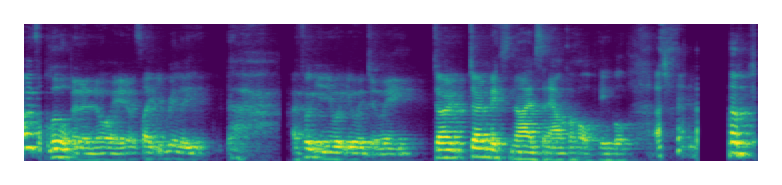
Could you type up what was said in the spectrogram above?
I was a little bit annoyed. It was like you really. Uh, I thought you knew what you were doing. Don't don't mix knives and alcohol, people. oh,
